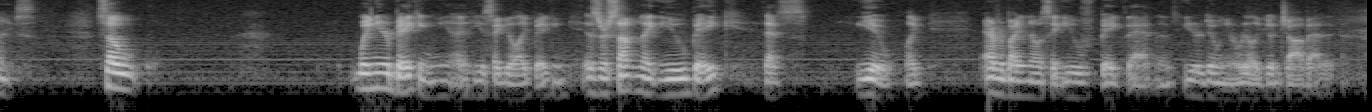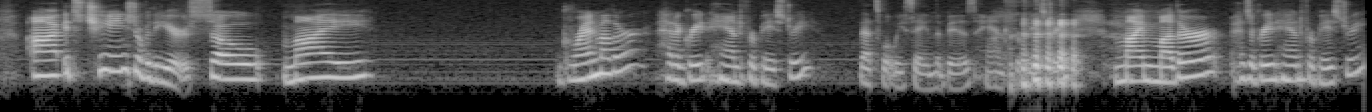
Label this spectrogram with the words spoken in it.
Nice. So, when you're baking, uh, you said you like baking. Is there something that you bake that's you? Like, everybody knows that you've baked that and you're doing a really good job at it. Uh, it's changed over the years. So my grandmother had a great hand for pastry. That's what we say in the biz, hand for pastry. my mother has a great hand for pastry.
